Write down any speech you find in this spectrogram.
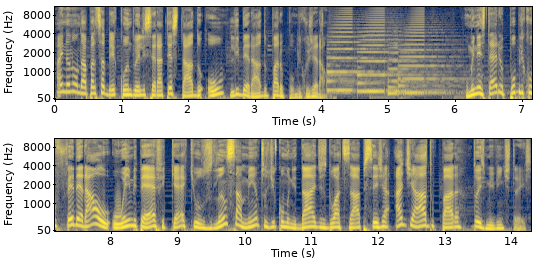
ainda não dá para saber quando ele será testado ou liberado para o público geral. O Ministério Público Federal, o MPF, quer que os lançamentos de comunidades do WhatsApp seja adiado para 2023.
